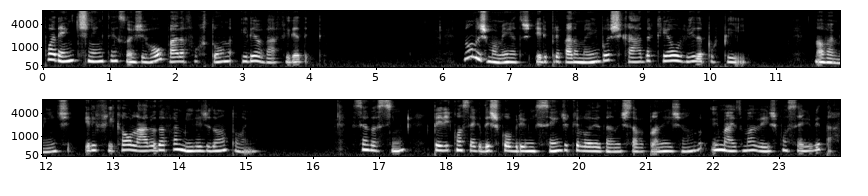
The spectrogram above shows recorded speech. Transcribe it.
porém tinha intenções de roubar a fortuna e levar a filha dele. Num dos momentos, ele prepara uma emboscada que é ouvida por Peri. Novamente, ele fica ao lado da família de Dom Antônio. Sendo assim, Peri consegue descobrir o incêndio que Loredano estava planejando e mais uma vez consegue evitar.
